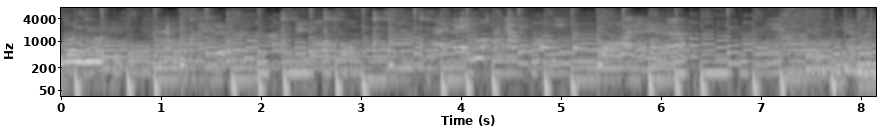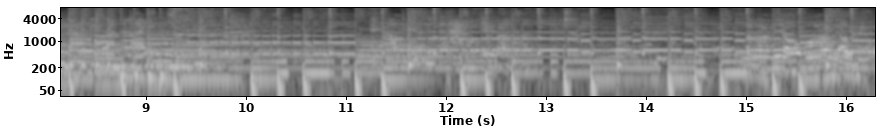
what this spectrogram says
เราตามด้วยนี่มาพี่แล้วเราเดี๋ยวพอเราเดี๋ยว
